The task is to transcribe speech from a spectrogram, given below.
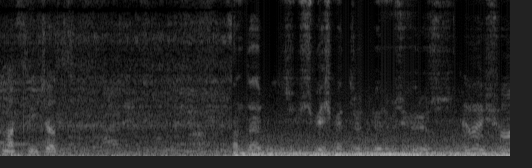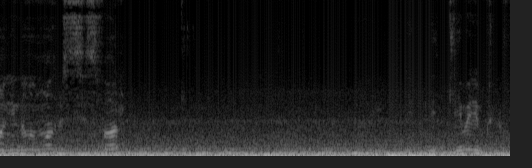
konaklayacağız. Şu anda 3-5 metre önümüzü görüyoruz. Değil mi? Şu an inanılmaz bir sis var. Netleyemedim telefonu.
